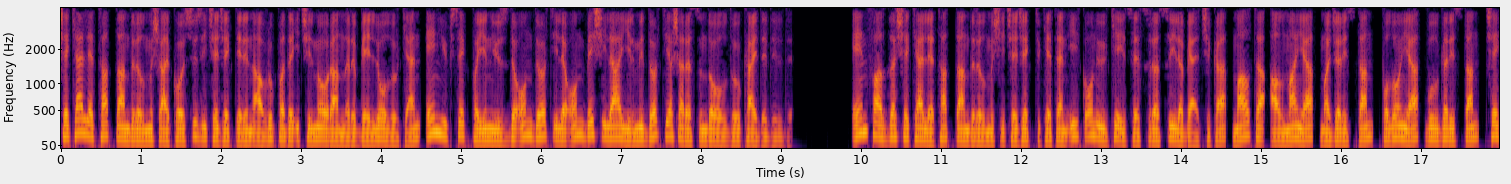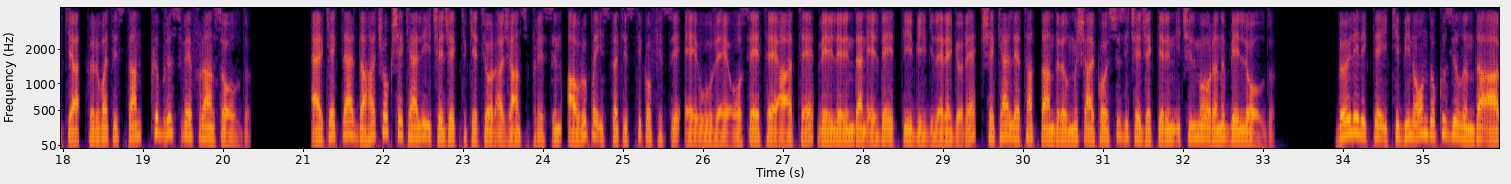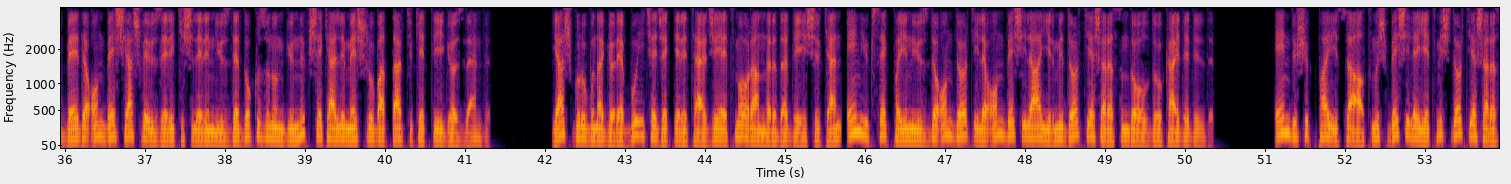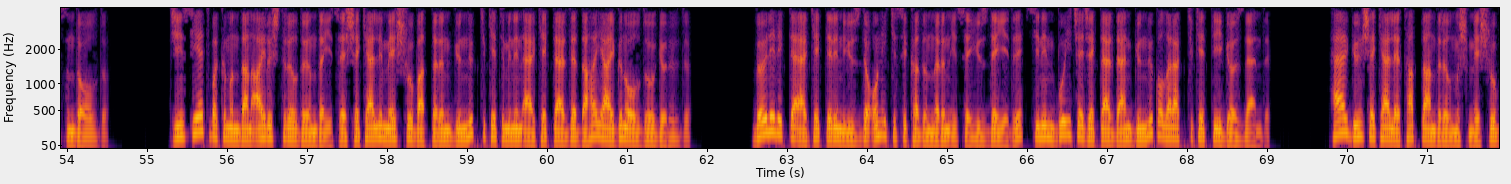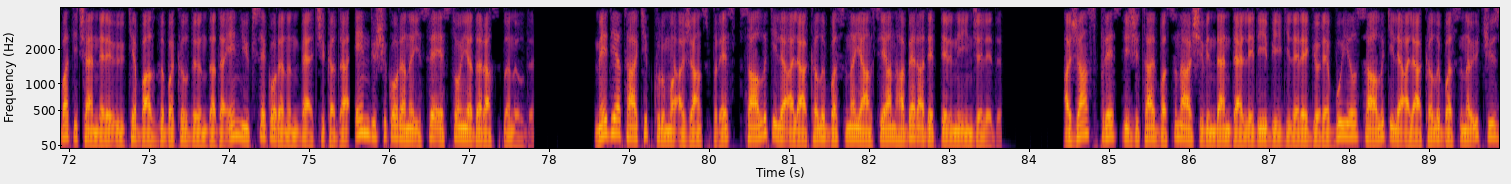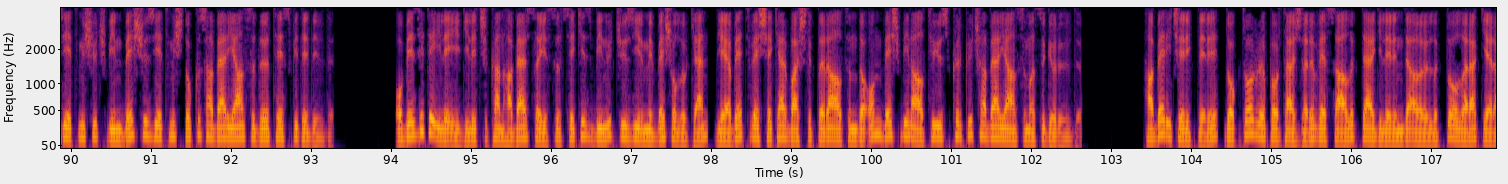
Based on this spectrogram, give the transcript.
Şekerle tatlandırılmış alkolsüz içeceklerin Avrupa'da içilme oranları belli olurken, en yüksek payın %14 ile 15 ila 24 yaş arasında olduğu kaydedildi. En fazla şekerle tatlandırılmış içecek tüketen ilk 10 ülke ise sırasıyla Belçika, Malta, Almanya, Macaristan, Polonya, Bulgaristan, Çekya, Hırvatistan, Kıbrıs ve Fransa oldu. Erkekler daha çok şekerli içecek tüketiyor Ajans Press'in, Avrupa İstatistik Ofisi, EUROSTAT, verilerinden elde ettiği bilgilere göre, şekerle tatlandırılmış alkolsüz içeceklerin içilme oranı belli oldu. Böylelikle 2019 yılında AB'de 15 yaş ve üzeri kişilerin %9'unun günlük şekerli meşrubatlar tükettiği gözlendi. Yaş grubuna göre bu içecekleri tercih etme oranları da değişirken, en yüksek payın %14 ile 15 ila 24 yaş arasında olduğu kaydedildi. En düşük pay ise 65 ile 74 yaş arasında oldu. Cinsiyet bakımından ayrıştırıldığında ise şekerli meşrubatların günlük tüketiminin erkeklerde daha yaygın olduğu görüldü. Böylelikle erkeklerin %12'si kadınların ise %7'sinin bu içeceklerden günlük olarak tükettiği gözlendi. Her gün şekerle tatlandırılmış meşrubat içenlere ülke bazlı bakıldığında da en yüksek oranın Belçika'da, en düşük orana ise Estonya'da rastlanıldı. Medya takip kurumu Ajans Press, sağlık ile alakalı basına yansıyan haber adetlerini inceledi. Ajans Press dijital basın arşivinden derlediği bilgilere göre bu yıl sağlık ile alakalı basına 373.579 haber yansıdığı tespit edildi. Obezite ile ilgili çıkan haber sayısı 8.325 olurken, diyabet ve şeker başlıkları altında 15.643 haber yansıması görüldü. Haber içerikleri, doktor röportajları ve sağlık dergilerinde ağırlıklı olarak yer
